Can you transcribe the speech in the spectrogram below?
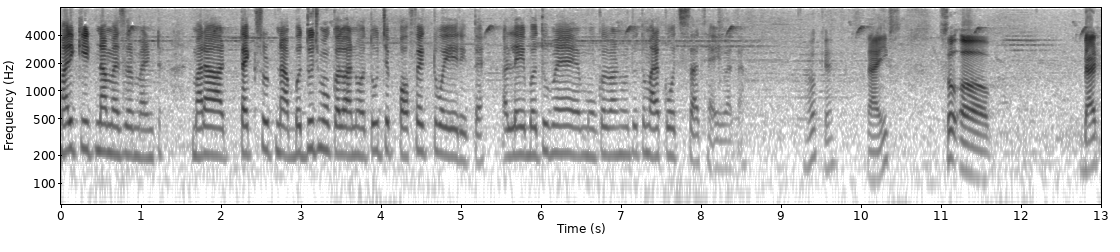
મારી કીટના મેઝરમેન્ટ મારા ટેક સૂટના બધું જ મોકલવાનું હતું જે પરફેક્ટ હોય એ રીતે. એટલે એ બધું મેં મોકલવાનું હતું તો મારા કોચ સાથે આવ્યા હતા. ઓકે નાઇસ સો દેટ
